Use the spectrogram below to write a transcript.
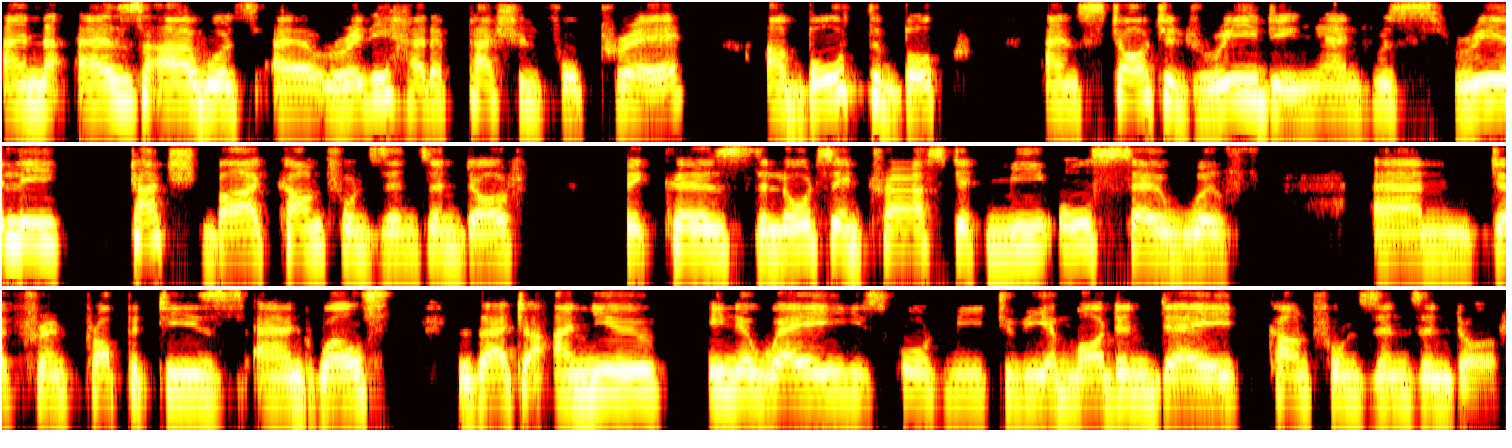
And as I was, I already had a passion for prayer, I bought the book and started reading and was really touched by Count von Zinzendorf because the Lord's entrusted me also with um, different properties and wealth that I knew in a way he's called me to be a modern day Count von Zinzendorf.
